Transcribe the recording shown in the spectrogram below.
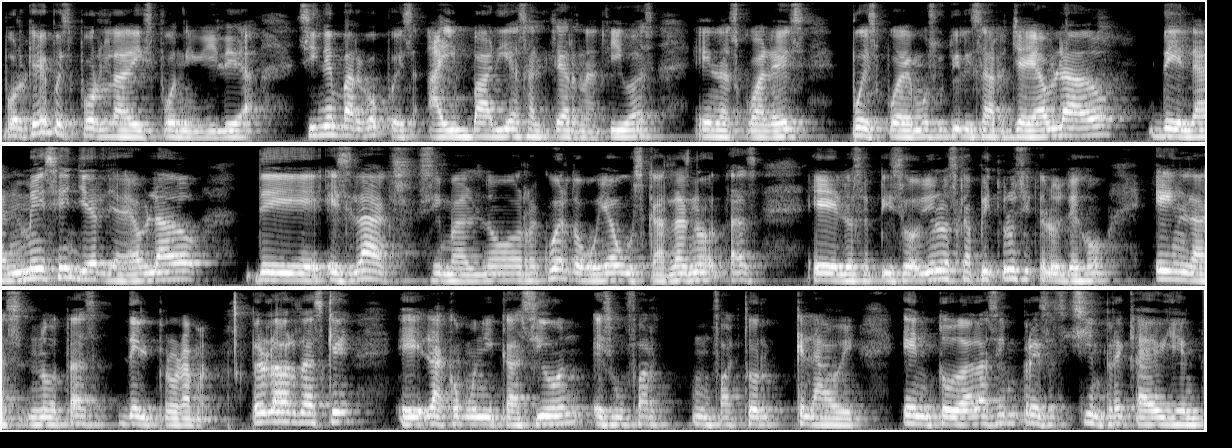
¿Por qué? Pues por la disponibilidad. Sin embargo, pues hay varias alternativas en las cuales pues podemos utilizar. Ya he hablado de LAN Messenger, ya he hablado de Slack, si mal no recuerdo, voy a buscar las notas, eh, los episodios, los capítulos y te los dejo en las notas del programa. Pero la verdad es que eh, la comunicación es un, un factor clave en todas las empresas y siempre cae bien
